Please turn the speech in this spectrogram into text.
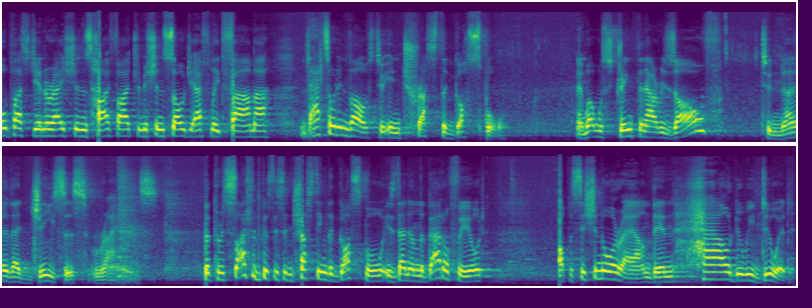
Four plus generations, high five tradition, soldier, athlete, farmer. That's what it involves to entrust the gospel. And what will strengthen our resolve? To know that Jesus reigns. But precisely because this entrusting the gospel is done on the battlefield, opposition all around, then how do we do it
